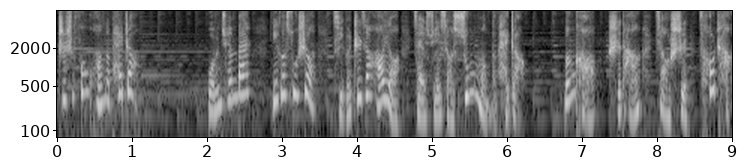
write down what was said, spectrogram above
只是疯狂的拍照。我们全班一个宿舍几个至交好友在学校凶猛的拍照，门口、食堂、教室、操场，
